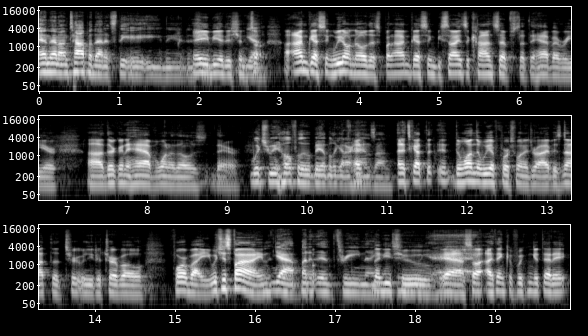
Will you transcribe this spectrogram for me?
And then on top of that, it's the AEV edition. AEV edition. Yeah. So I'm guessing we don't know this, but I'm guessing besides the concepts that they have every year, uh, they're going to have one of those there. Which we hopefully will be able to get our hands on. And it's got the the one that we of course want to drive is not the two liter turbo four xe which is fine. Yeah, but it is 392. 92, yeah. So I think if we can get that eight,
